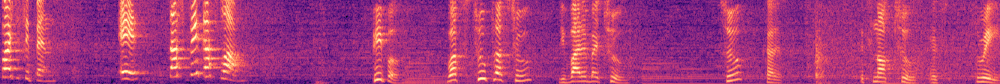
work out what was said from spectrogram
participant is Tasfiq Aslam. People, what's 2 plus 2 divided by 2? 2? Cut it. It's not 2, it's 3.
